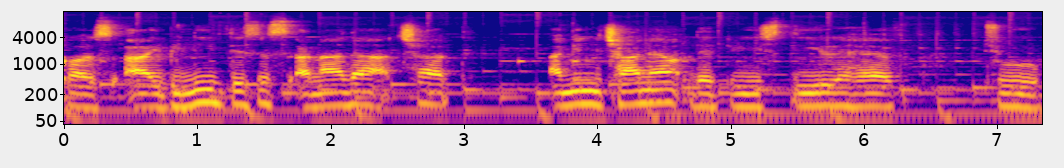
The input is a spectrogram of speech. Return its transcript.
because I believe this is another chart I mean channel that we still have to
